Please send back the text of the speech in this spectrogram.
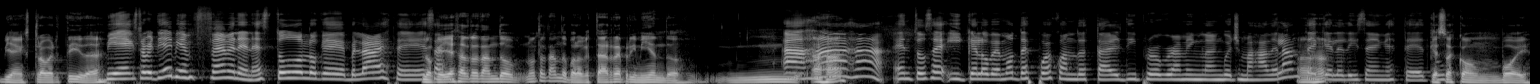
Bien extrovertida. bien extrovertida y bien feminine. Es todo lo que, ¿verdad? Este, Lo esa- que ella está tratando, no tratando, pero que está reprimiendo. Mm, Ajá, ajá, Entonces, y que lo vemos después cuando está el deprogramming language más adelante, Ajá. que le dicen, este, Que eso es con Boy.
